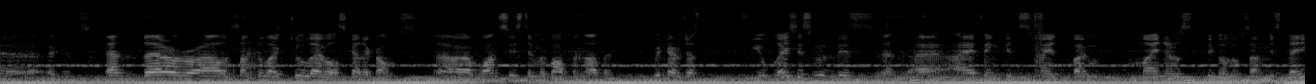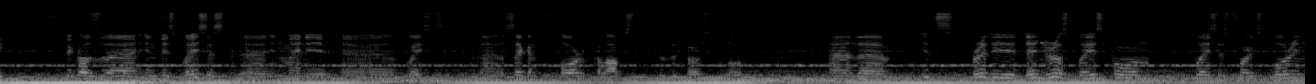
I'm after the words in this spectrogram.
uh, exits. And there are something like two levels catacombs, uh, one system above another. We have just few places with this, and it's made by miners because of some mistake. Because uh, in these places, uh, in many uh, places, uh, second floor collapsed to the first floor, and um, it's pretty dangerous place for places for exploring.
